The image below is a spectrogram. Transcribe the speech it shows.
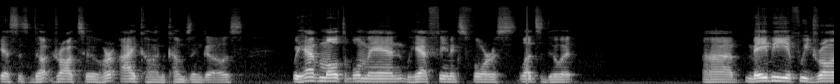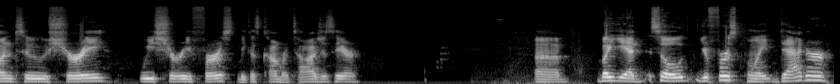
Yes, it's draw two. Her icon comes and goes. We have multiple man. We have Phoenix Force. Let's do it. Uh, maybe if we draw into Shuri, we Shuri first because Kamar-Taj is here. Uh, but yeah, so your first point, Dagger.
